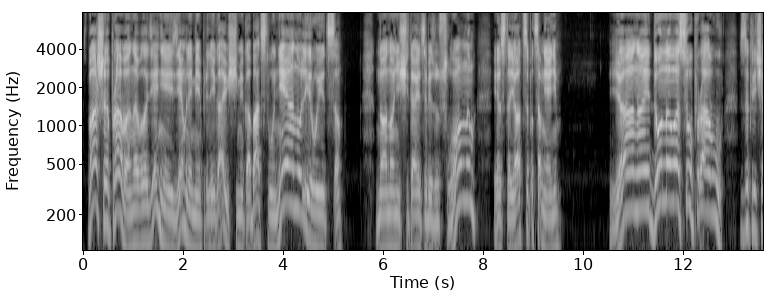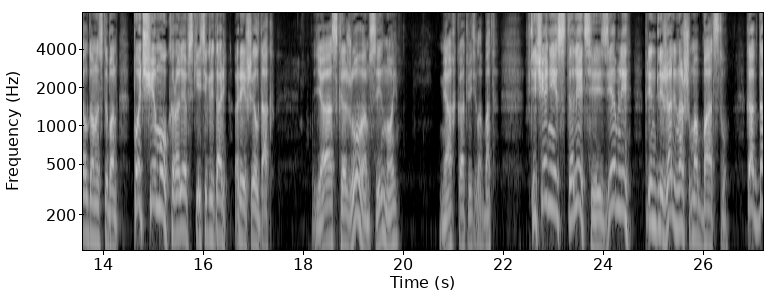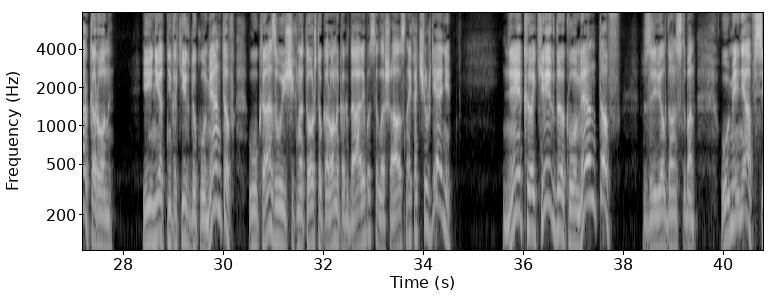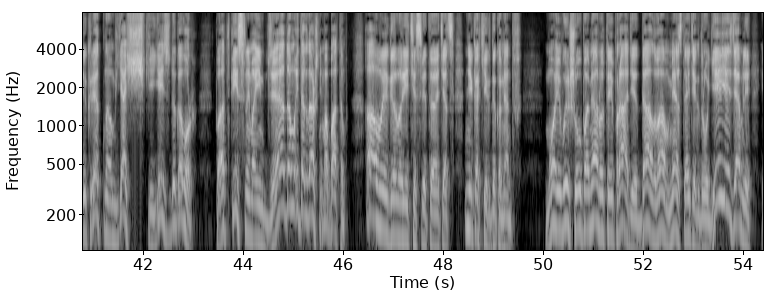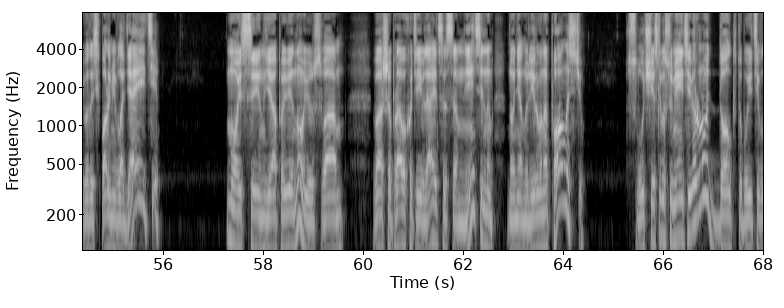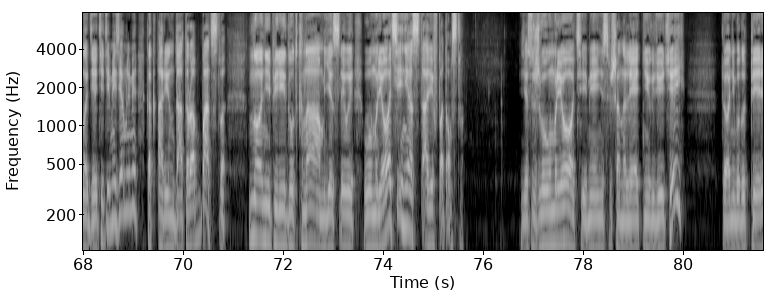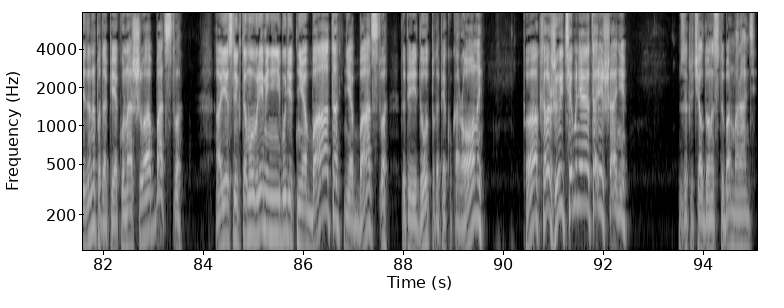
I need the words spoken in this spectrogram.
Ваше право на владение землями, прилегающими к аббатству, не аннулируется, но оно не считается безусловным и остается под сомнением. «Я найду на вас управу!» — закричал Дон Эстебан. «Почему королевский секретарь решил так?» «Я скажу вам, сын мой», — мягко ответил аббат. «В течение столетия земли принадлежали нашему аббатству, как дар короны, и нет никаких документов, указывающих на то, что корона когда-либо соглашалась на их отчуждение. «Никаких документов!» — взревел Дон Стебан. «У меня в секретном ящике есть договор, подписанный моим дедом и тогдашним аббатом. А вы говорите, святой отец, никаких документов. Мой вышеупомянутый прадед дал вам вместо этих другие земли, и вы до сих пор ими владеете». «Мой сын, я повинуюсь вам. Ваше право хоть и является сомнительным, но не аннулировано полностью. В случае, если вы сумеете вернуть долг, то будете владеть этими землями, как арендатор аббатства, но они перейдут к нам, если вы умрете, не оставив потомства. Если же вы умрете, имея несовершеннолетних детей, то они будут переданы под опеку нашего аббатства». А если к тому времени не будет ни аббата, ни аббатства, то перейдут под опеку короны. «Покажите мне это решение!» — закричал Дон Эстебан Маранди.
